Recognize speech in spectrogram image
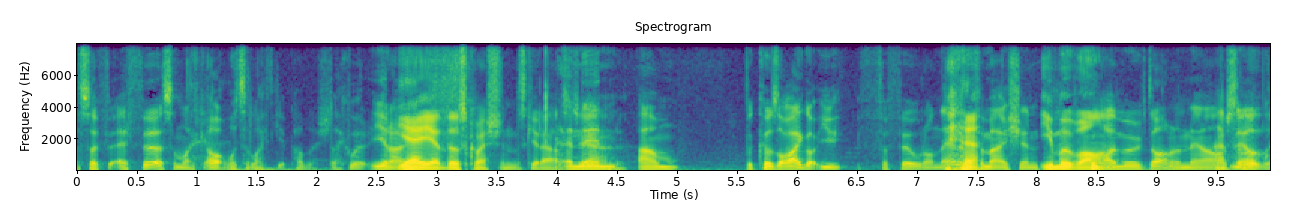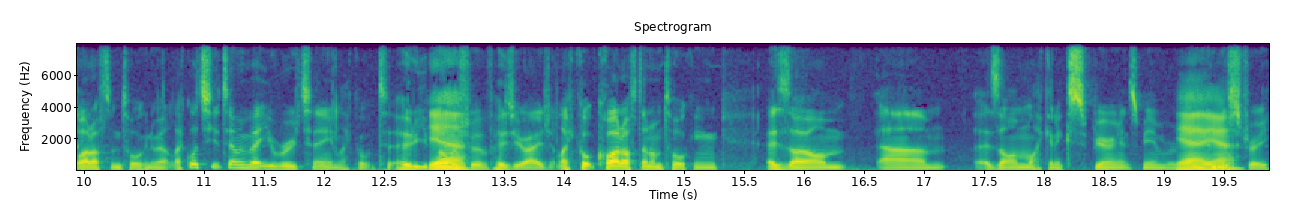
so f- at first I'm like, oh, what's it like to get published? Like, what, you know, Yeah, yeah. Those questions get asked. and yeah. then um, because I got you fulfilled on that information, you move on. I moved on, and now, I'm now quite often talking about like, what's your tell me about your routine? Like, who do you Yeah. publish with? Who's your agent? Like, quite often I'm talking as though I'm um, as I'm like an experienced member Yeah, of the yeah. industry,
